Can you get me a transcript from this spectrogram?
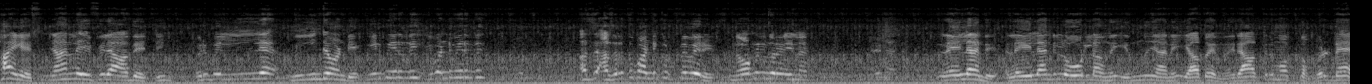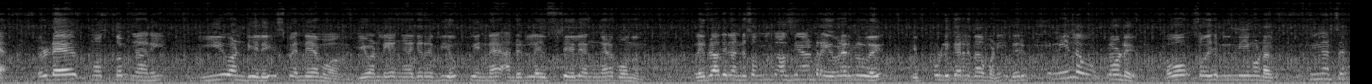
ഹായ് ഗൈസ് ഞാൻ ലൈഫിൽ ആദ്യമായിട്ട് ഒരു വലിയ മീന്റെ വണ്ടി. മീൻ പേരുണ്ട് ഈ വണ്ടി പേരുണ്ട് അസറത്ത് വണ്ടി ഇട്ട പേര്. നോർമലി എന്താ പറയുന്നത് ലൈലാൻഡ് ലൈലാൻഡ് ലോറിലാണ് ഇന്ന് ഞാൻ യാത്ര ചെയ്യുന്നത്. രാത്രി മൊത്തം ഒരു ഡേ ഒരു ഡേ മൊത്തം ഞാൻ ഈ വണ്ടിയിൽ സ്പെൻഡ് ചെയ്യാൻ പോകുന്നത്. ഈ വണ്ടിക്ക് എങ്ങനെയൊക്കെ റിവ്യൂ പിന്നെ എന്റെ ഒരു ലൈഫ് സ്റ്റൈൽ എങ്ങനെ പോകുന്നത്. ലൈഫ് അത് രണ്ട് സ്വന്തം കാസ് ഞാൻ ഡ്രൈവറായിട്ടുള്ളത് ഈ പുള്ളിക്കാരൻ ഇതാ പണി. ഇതൊരു മീൻ ലോഡ് അപ്പോൾ സോഷ്യൽ മീൻ കൊണ്ടാകും മീൻ കാണിച്ചാൽ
